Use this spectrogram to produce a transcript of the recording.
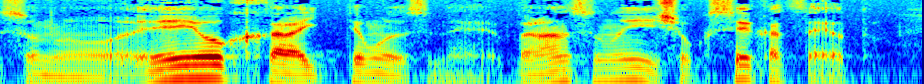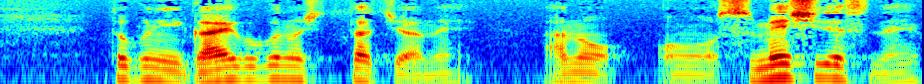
その栄養価から言ってもですねバランスのいい食生活だよと。特に外国の人たちはねあの酢飯ですね。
